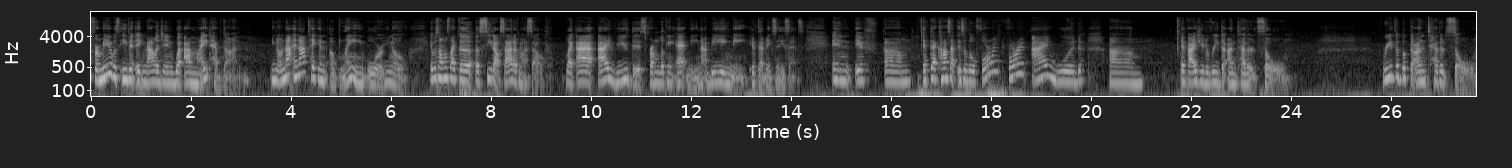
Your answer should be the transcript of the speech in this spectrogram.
for me it was even acknowledging what I might have done. You know, not and not taking a blame or, you know, it was almost like a, a seat outside of myself. Like I I viewed this from looking at me, not being me, if that makes any sense. And if um if that concept is a little foreign foreign, I would um advise you to read The Untethered Soul. Read the book The Untethered Soul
